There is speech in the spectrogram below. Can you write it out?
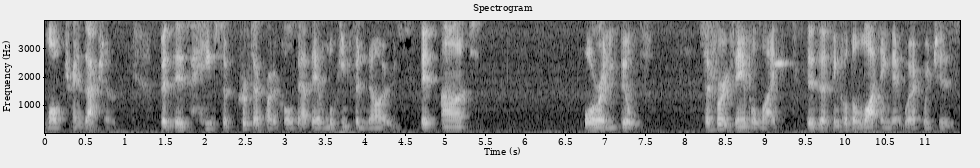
log transactions, but there's heaps of crypto protocols out there looking for nodes that aren't already built. So, for example, like there's a thing called the Lightning Network, which is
